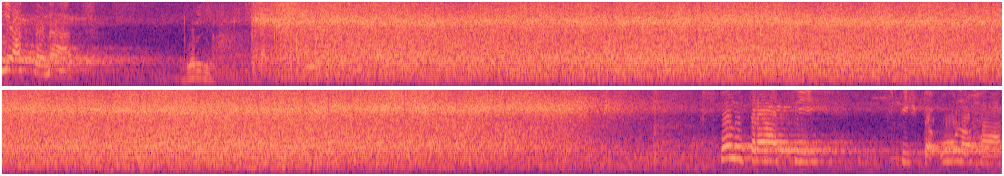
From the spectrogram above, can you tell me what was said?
diakonát. Spolupráci v týchto úlohách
